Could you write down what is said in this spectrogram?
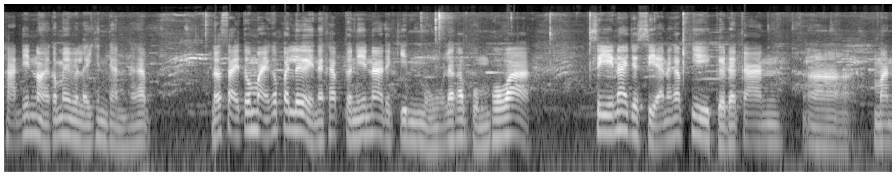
ขาดนิดหน่อยก็ไม่เป็นไรเช่นกันนะครับ แล้วใส่ตัวใหม่ก็ไปเลยนะครับ ตัวนี้น่าจะกินหมูแล้วครับผมเพราะว่า C น่าจะเสียนะครับที่เกิดอาการอ่ามัน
